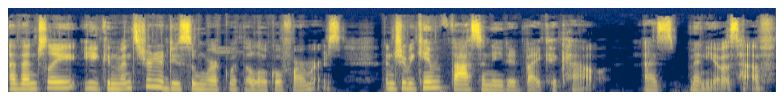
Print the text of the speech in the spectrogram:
Eventually, he convinced her to do some work with the local farmers, and she became fascinated by cacao, as many of us have.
